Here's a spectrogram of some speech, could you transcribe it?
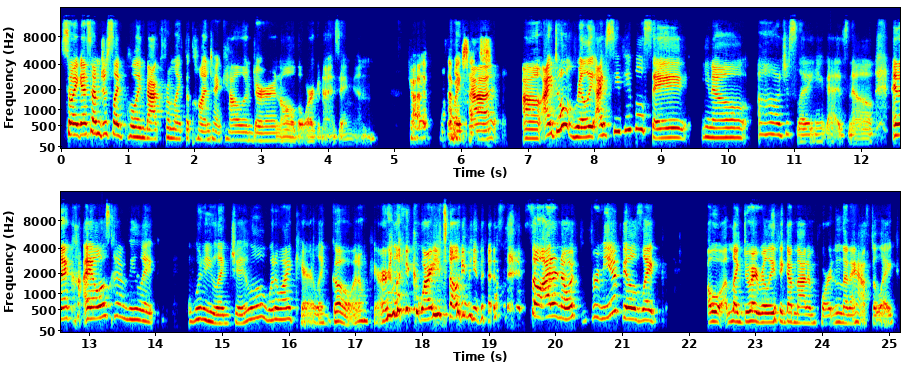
So i guess i'm just like pulling back from like the content calendar and all the organizing and got it. that makes sense. that. Uh, i don't really i see people say you know oh just letting you guys know. And i i always kind of be like what are you like J Lo? What do I care? Like, go. I don't care. like, why are you telling me this? So I don't know. If, for me, it feels like, oh, like, do I really think I'm that important that I have to like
